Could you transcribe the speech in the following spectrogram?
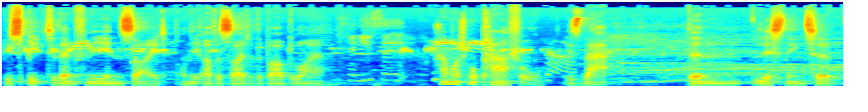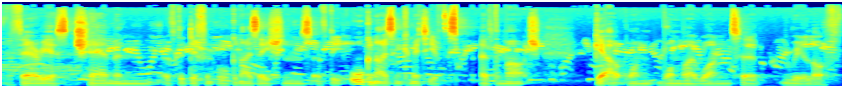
who speak to them from the inside on the other side of the barbed wire. How much more powerful is that than listening to various chairmen of the different organisations of the organising committee of the, of the march get up one, one by one to reel off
